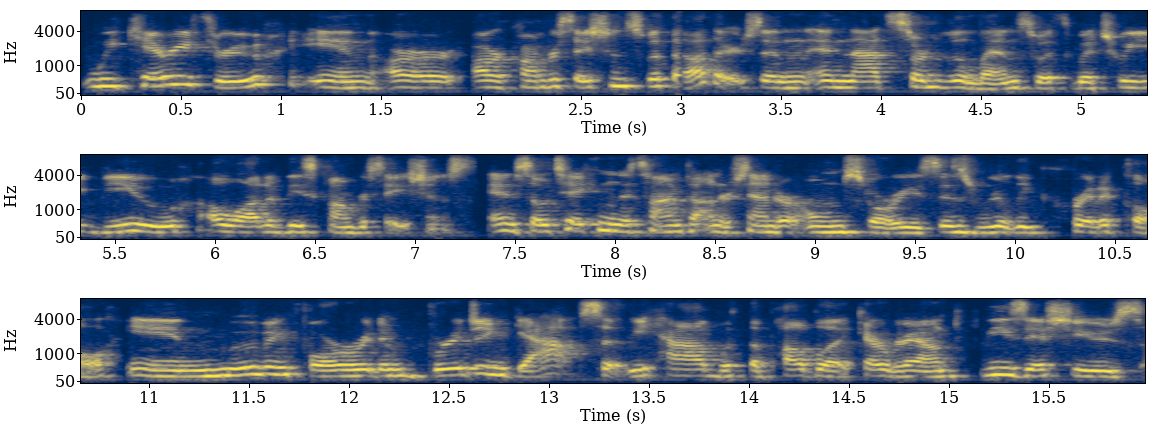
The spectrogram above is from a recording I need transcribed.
we carry through in our, our conversations with others. And, and that's sort of the lens with which we view a lot of these conversations. And so taking the time to understand our own stories is really critical in moving forward and bridging gaps that we have with the public around these issues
